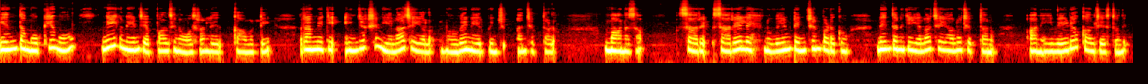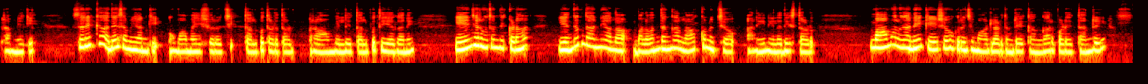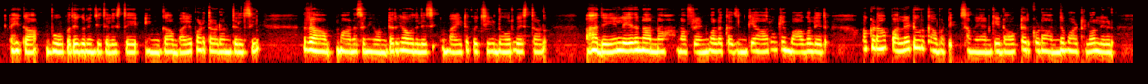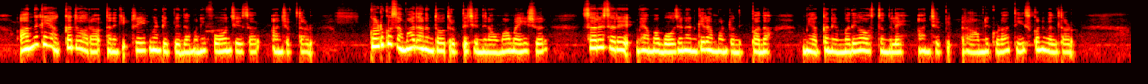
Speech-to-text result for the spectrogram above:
ఎంత ముఖ్యమో నీకు నేను చెప్పాల్సిన అవసరం లేదు. కాబట్టి రమ్యకి ఇంజెక్షన్ ఎలా చేయాలో నువ్వే నేర్పించు అని చెప్తాడు. మానస సరే సరేలే నువ్వేం టెన్షన్ పడకు. నేను తనకి ఎలా చేయాలో చెప్తాను అని వీడియో కాల్ చేస్తుంది రమ్యకి. సరిగ్గా అదే సమయానికి ఉమామహేశ్వర్ వచ్చి తలుపు తడతాడు. రామ్ వెళ్ళి తలుపు తీయగానే ఏం జరుగుతుంది ఇక్కడ? ఎందుకు దాన్ని అలా బలవంతంగా లాక్కొని వచ్చావు అని నిలదీస్తాడు. మామూలుగానే కేశవ్ గురించి మాట్లాడుతుంటే కంగారు పడే తండ్రి ఇక భూపతి గురించి తెలిస్తే ఇంకా భయపడతాడని తెలిసి రామ్ మానసని ఒంటరిగా వదిలేసి బయటకు వచ్చి డోర్ వేస్తాడు. అదేం లేదు నాన్న నా ఫ్రెండ్ వాళ్ళ కజిన్కి ఆరోగ్యం బాగోలేదు. అక్కడ పల్లెటూరు కాబట్టి సమయానికి డాక్టర్ కూడా అందుబాటులో లేడు. అందుకే అక్క ద్వారా తనకి ట్రీట్మెంట్ ఇప్పిద్దామని ఫోన్ చేశారు అని చెప్తాడు. కొడుకు సమాధానంతో తృప్తి చెందిన ఉమామహేశ్వర్ సరే సరే మీ అమ్మ భోజనానికి రమ్మంటుంది. పద మీ అక్క నెమ్మదిగా వస్తుందిలే అని చెప్పి రామ్ని కూడా తీసుకొని వెళ్తాడు.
